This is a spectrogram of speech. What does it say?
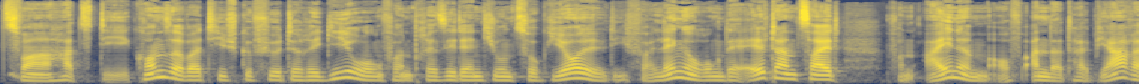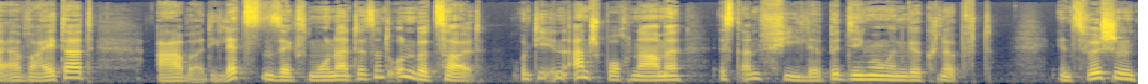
Zwar hat die konservativ geführte Regierung von Präsident Yoon Suk-yeol die Verlängerung der Elternzeit von einem auf anderthalb Jahre erweitert, aber die letzten sechs Monate sind unbezahlt und die Inanspruchnahme ist an viele Bedingungen geknüpft. Inzwischen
